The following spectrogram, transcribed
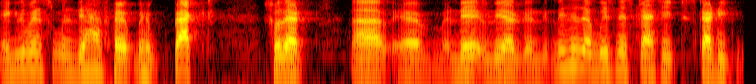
Agreements mean they have a, a pact so that uh, uh, they, they are this is a business strategy, strategy.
